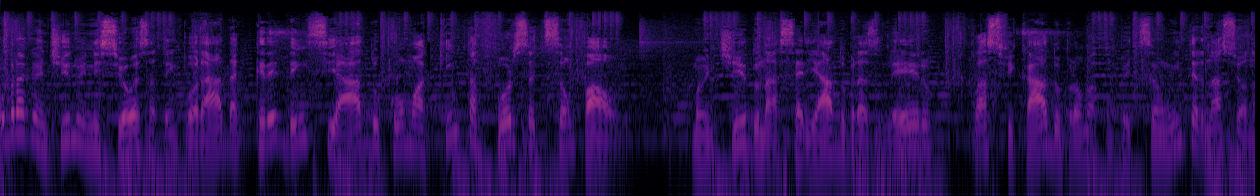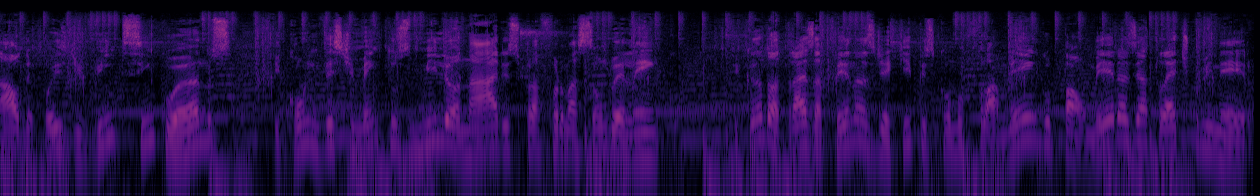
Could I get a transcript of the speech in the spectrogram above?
O Bragantino iniciou essa temporada credenciado como a quinta força de São Paulo. Mantido na Série A do brasileiro, classificado para uma competição internacional depois de 25 anos e com investimentos milionários para a formação do elenco, ficando atrás apenas de equipes como Flamengo, Palmeiras e Atlético Mineiro.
